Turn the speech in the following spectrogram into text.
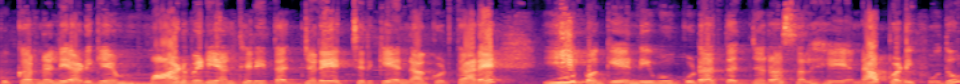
ಕುಕ್ಕರ್ನಲ್ಲಿ ಅಡಿಗೆ ಮಾಡಬೇಡಿ ಅಂತ ಹೇಳಿ ತಜ್ಞರೇ ಎಚ್ಚರಿಕೆಯನ್ನ ಕೊಡ್ತಾರೆ. ಈ ಬಗ್ಗೆ ನೀವು ಕೂಡ ತಜ್ಞರ ಸಲಹೆಯನ್ನ ಪಡಿಬಹುದು.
